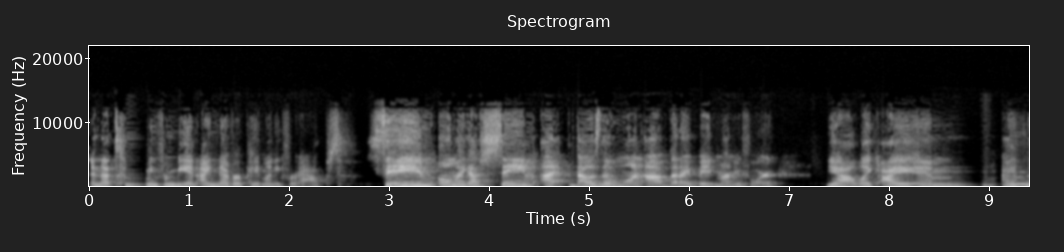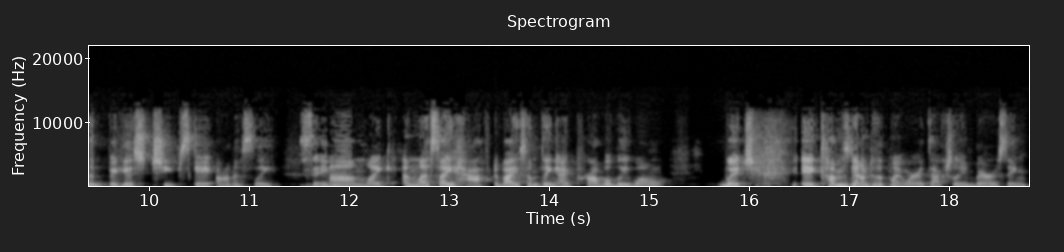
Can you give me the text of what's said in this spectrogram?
And that's coming from me and I never pay money for apps. Same. Oh my gosh, same. I that was the one app that I paid money for. Yeah, like I am I am the biggest cheapskate, honestly. Same. Um, like unless I have to buy something, I probably won't. Which it comes down to the point where it's actually embarrassing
